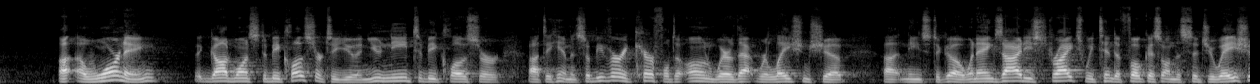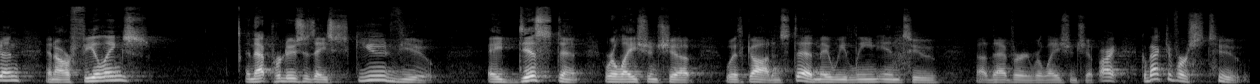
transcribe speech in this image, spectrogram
a, a warning that God wants to be closer to you and you need to be closer uh, to Him. And so be very careful to own where that relationship uh, needs to go. When anxiety strikes, we tend to focus on the situation and our feelings, and that produces a skewed view, a distant relationship with God. Instead, may we lean into uh, that very relationship. All right, go back to verse 2.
